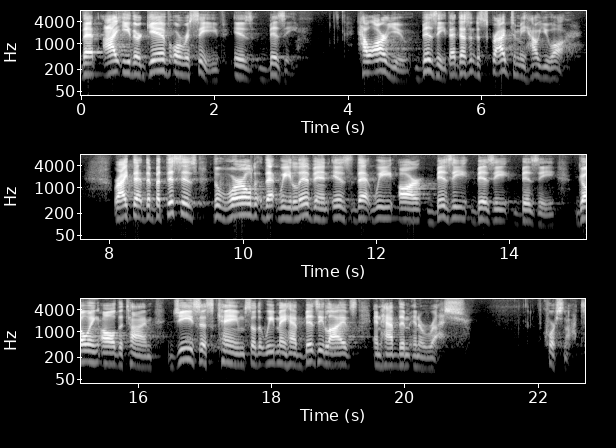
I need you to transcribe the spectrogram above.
that I either give or receive is busy. How are you? Busy. That doesn't describe to me how you are right that, that, but this is the world that we live in is that we are busy busy busy going all the time. Jesus came so that we may have busy lives and have them in a rush. Of course not.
